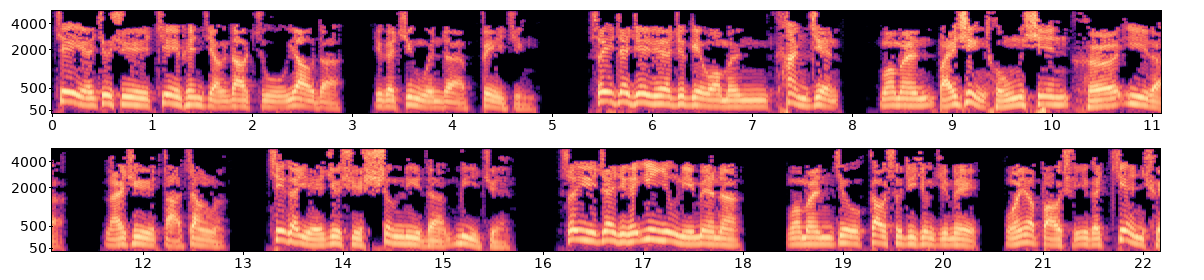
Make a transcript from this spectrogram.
这也就是这篇讲到主要的一个经文的背景，所以在这里呢，就给我们看见我们百姓同心合意的来去打仗了，这个也就是胜利的秘诀。所以在这个应用里面呢，我们就告诉弟兄姐妹，我们要保持一个健全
